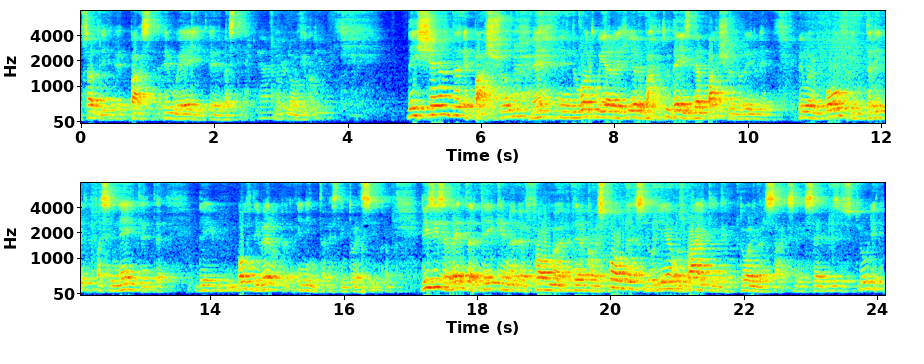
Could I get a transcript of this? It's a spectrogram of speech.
sadly passed away uh, last year, not long ago. They shared a passion, eh, and what we are here about today is their passion, really. They were both intrigued, fascinated. They both developed an interest in Tourette syndrome. This is a letter taken uh, from uh, their correspondence. Luria was writing to Oliver Sacks, and he said, This is truly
